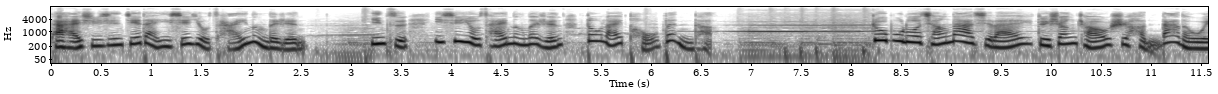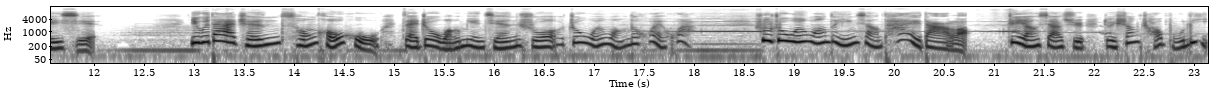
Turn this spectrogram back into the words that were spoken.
他还虚心接待一些有才能的人，因此一些有才能的人都来投奔他。周部落强大起来，对商朝是很大的威胁。有个大臣从侯虎在纣王面前说周文王的坏话，说周文王的影响太大了，这样下去对商朝不利。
